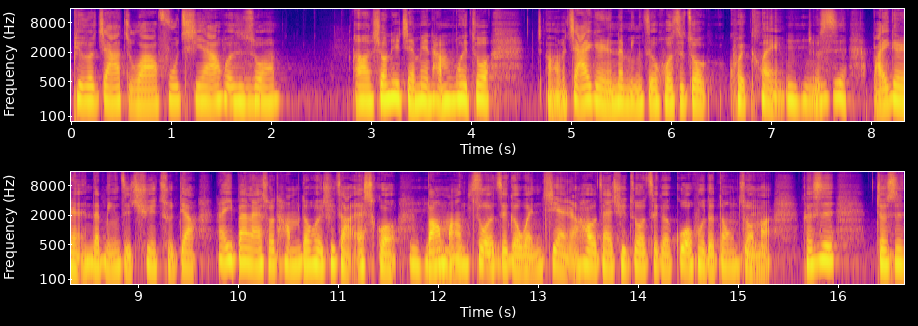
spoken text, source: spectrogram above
譬如说家族啊、夫妻啊，或者是说啊、兄弟姐妹，他们会做啊、加一个人的名字，或是做 quick claim，、就是把一个人的名字去除掉。那一般来说，他们都会去找 escrow 帮忙做这个文件，然后再去做这个过户的动作嘛。可是就是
